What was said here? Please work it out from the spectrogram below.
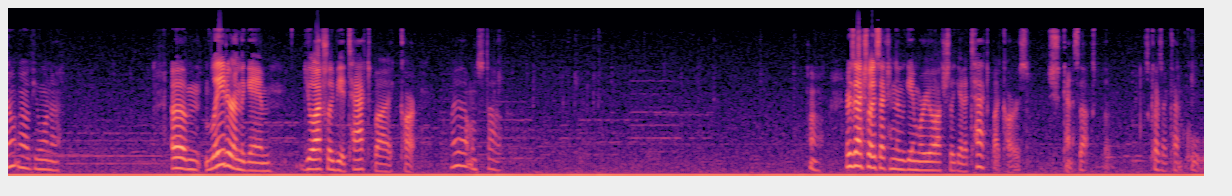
don't know if you want to... Um, later in the game, you'll actually be attacked by a. Why did that one stop? Huh. There's actually a section in the game where you'll actually get attacked by cars. Which kind of sucks, but these cars are kind of cool.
